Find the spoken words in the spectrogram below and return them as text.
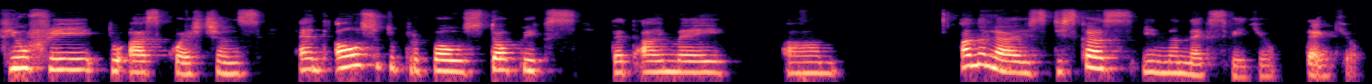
Feel free to ask questions and also to propose topics that i may um, analyze discuss in the next video. Thank you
